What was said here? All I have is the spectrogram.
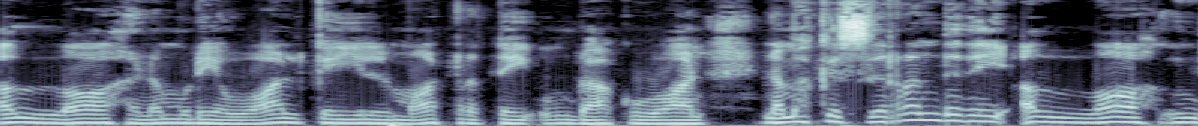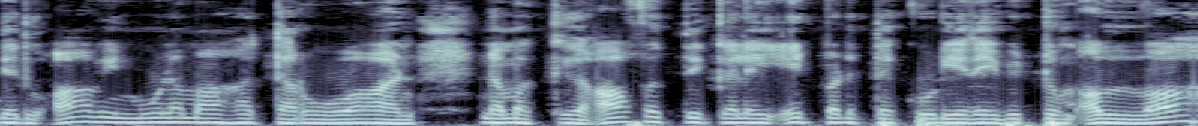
அல்லாஹ் நம்முடைய வாழ்க்கையில் மாற்றத்தை உண்டாக்குவான். நமக்கு சிறந்ததை அல்லாஹ் இந்த துஆவின் மூலமாக தருவான். நமக்கு ஆபத்துக்களை ஏற்படுத்தக்கூடியதை விட்டும் அல்லாஹ்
